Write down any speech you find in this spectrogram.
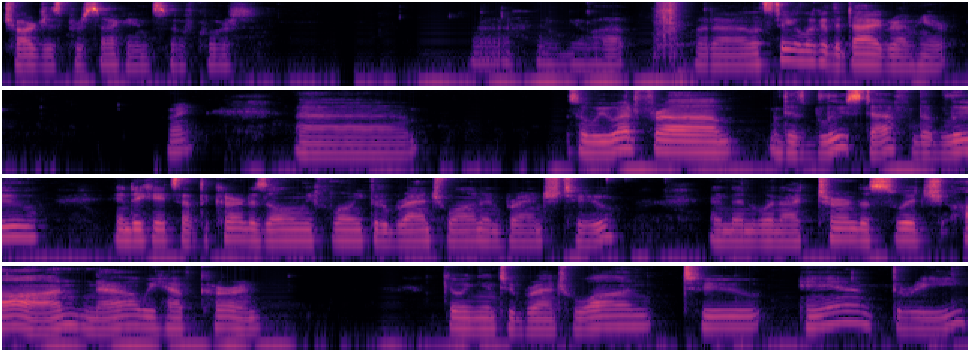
charges per second so of course uh, it'll go up but uh, let's take a look at the diagram here right uh, so we went from this blue stuff the blue indicates that the current is only flowing through branch 1 and branch 2 and then when I turn the switch on now we have current going into branch 1 2 and 3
